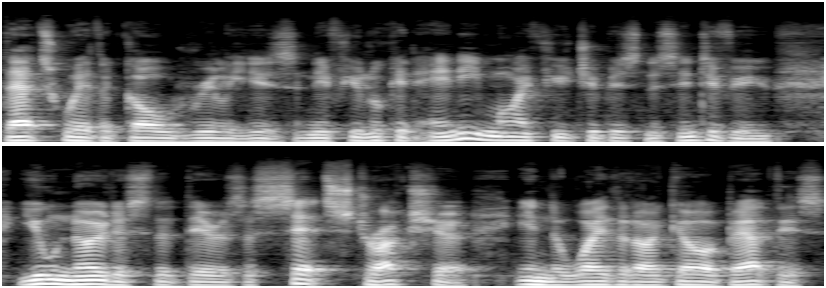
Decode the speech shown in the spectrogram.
that's where the gold really is. And if you look at any My Future Business interview, you'll notice that there is a set structure in the way that I go about this.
